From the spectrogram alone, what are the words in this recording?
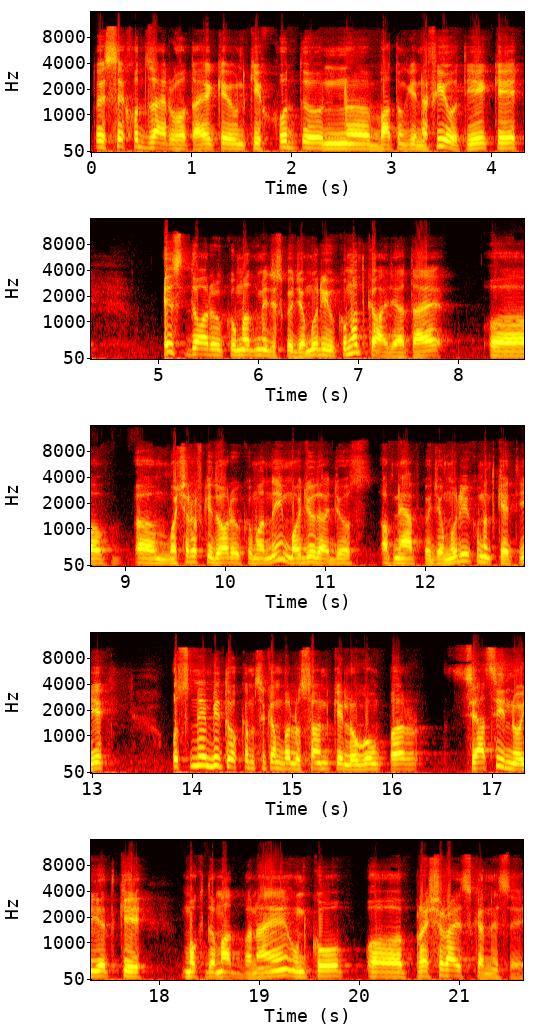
تو اس سے خود ظاہر ہوتا ہے کہ ان کی خود ان باتوں کی نفی ہوتی ہے کہ اس دور حکومت میں جس کو جمہوری حکومت کہا جاتا ہے مشرف کی دور حکومت نہیں، موجودہ جو اپنے آپ کو جمہوری حکومت کہتی ہے، اس نے بھی تو کم سے کم بلوستان کے لوگوں پر سیاسی نوعیت کے مقدمات بنائے ان کو پریشرائز کرنے سے۔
